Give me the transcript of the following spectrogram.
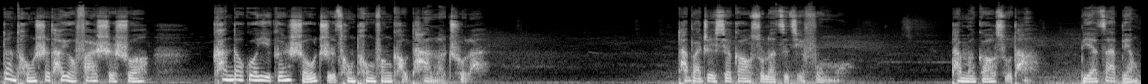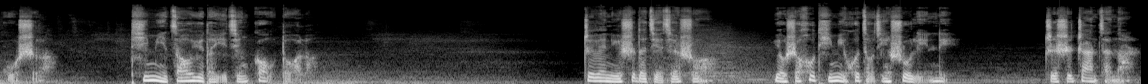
但同时他又发誓说，看到过一根手指从通风口探了出来。他把这些告诉了自己父母，他们告诉他，别再编故事了，提米遭遇的已经够多了。这位女士的姐姐说，有时候提米会走进树林里。只是站在那儿，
